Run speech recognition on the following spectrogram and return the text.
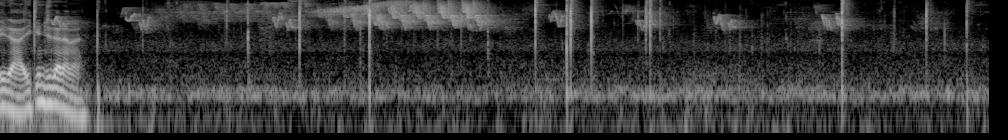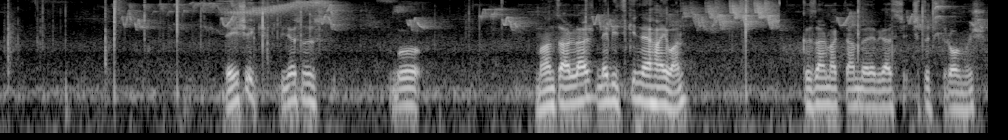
Bir daha ikinci deneme. Değişik. Biliyorsunuz bu mantarlar ne bitki ne hayvan. Kızarmaktan böyle biraz çıtır çıtır olmuş.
